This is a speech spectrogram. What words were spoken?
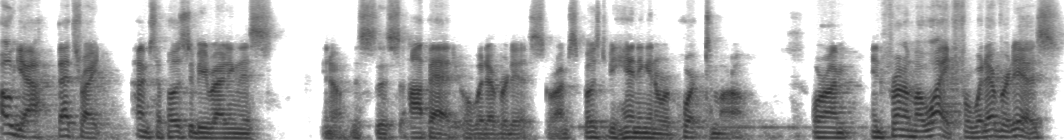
oh yeah, that's right. I'm supposed to be writing this, you know, this this op-ed or whatever it is, or I'm supposed to be handing in a report tomorrow, or I'm in front of my wife or whatever it is,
